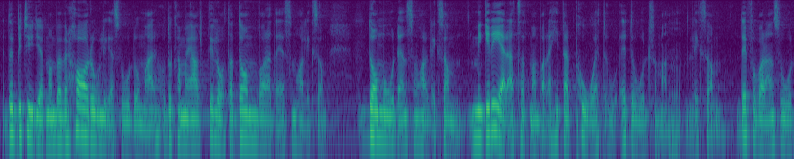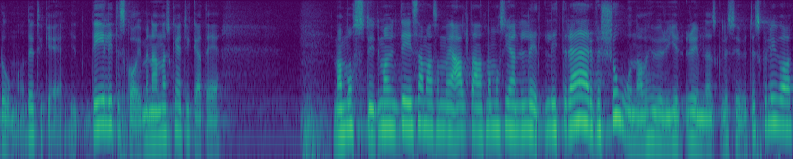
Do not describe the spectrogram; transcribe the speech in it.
Det betyder att man behöver ha roliga svordomar och då kan man alltid låta dem vara det som har liksom, de orden som har liksom migrerat så att man bara hittar på ett, ett ord som man liksom, det får vara en svordom och det tycker jag det är lite skoj men annars kan jag tycka att det är man måste, man, det är samma som med allt annat, man måste göra en litterär version av hur rymden skulle se ut. Det skulle ju vara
